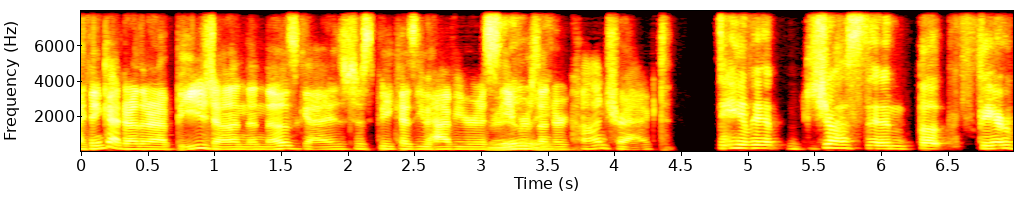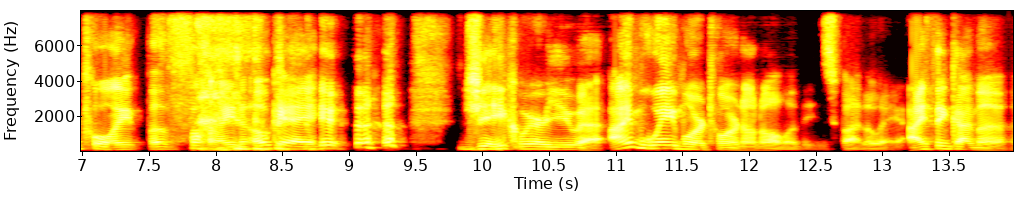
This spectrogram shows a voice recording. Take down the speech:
I think I'd rather have Bijan than those guys just because you have your receivers Really? under contract. Damn it, Justin, but fair point, but fine. Okay. Jake, where are you at? I'm way more torn on all of these, by the way. I think I'm a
